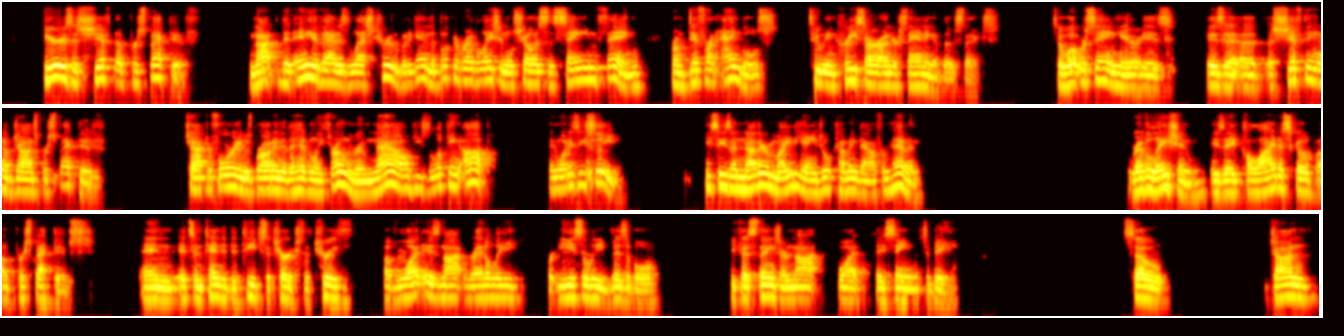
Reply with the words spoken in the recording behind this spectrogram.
Here is a shift of perspective. Not that any of that is less true, but again, the book of Revelation will show us the same thing from different angles to increase our understanding of those things. So what we're seeing here is, is a, a, a shifting of John's perspective. Chapter four, he was brought into the heavenly throne room. Now he's looking up. And what does he see? He sees another mighty angel coming down from heaven. Revelation is a kaleidoscope of perspectives, and it's intended to teach the church the truth of what is not readily or easily visible because things are not what they seem to be. So, John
